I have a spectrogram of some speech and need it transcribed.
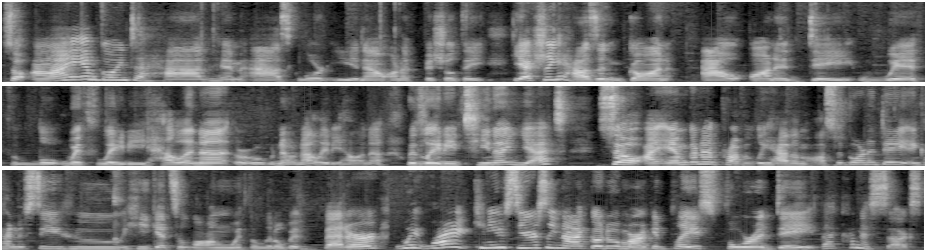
So I am going to have him ask Lord Ian out on official date. He actually hasn't gone out on a date with with Lady Helena, or no, not Lady Helena, with Lady Tina yet. So I am gonna probably have him also go on a date and kind of see who he gets along with a little bit better. Wait, why can you seriously not go to a marketplace for a date? That kind of sucks.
